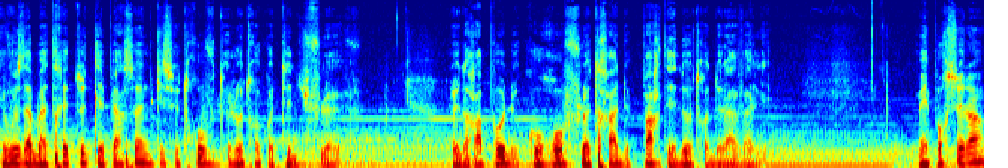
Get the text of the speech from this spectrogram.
et vous abattrez toutes les personnes qui se trouvent de l'autre côté du fleuve. Le drapeau de Kouro flottera de part et d'autre de la vallée. Mais pour cela,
